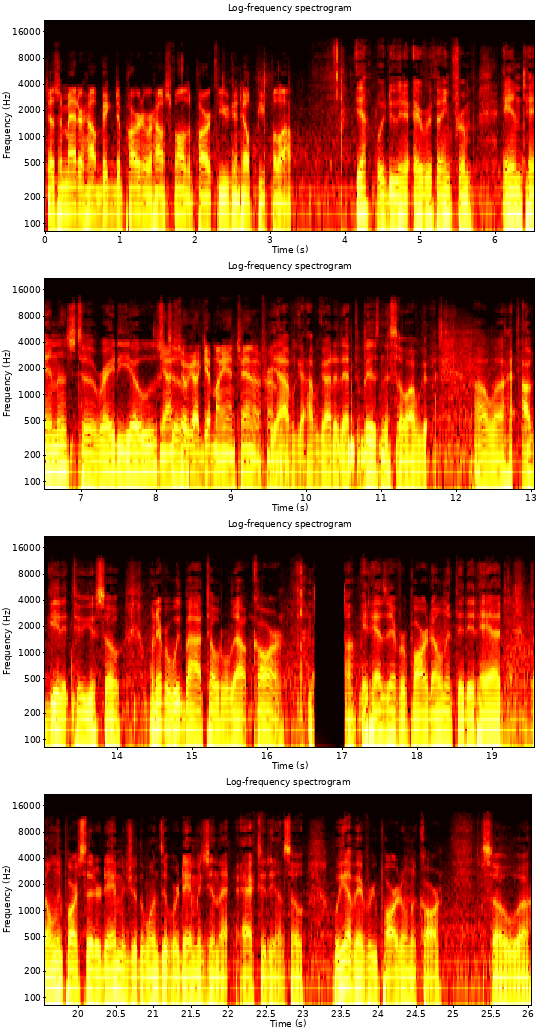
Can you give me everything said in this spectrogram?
Doesn't matter how big the part or how small the part, you can help people out. Yeah, we do everything from antennas to radios. Yeah, I to, still got to get my antenna from. Yeah, I've got, I've got it at the business, so I've got, I'll uh, I'll get it to you. So whenever we buy a totaled out car, uh, it has every part on it that it had. The only parts that are damaged are the ones that were damaged in that accident. So we have every part on the car. So uh,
